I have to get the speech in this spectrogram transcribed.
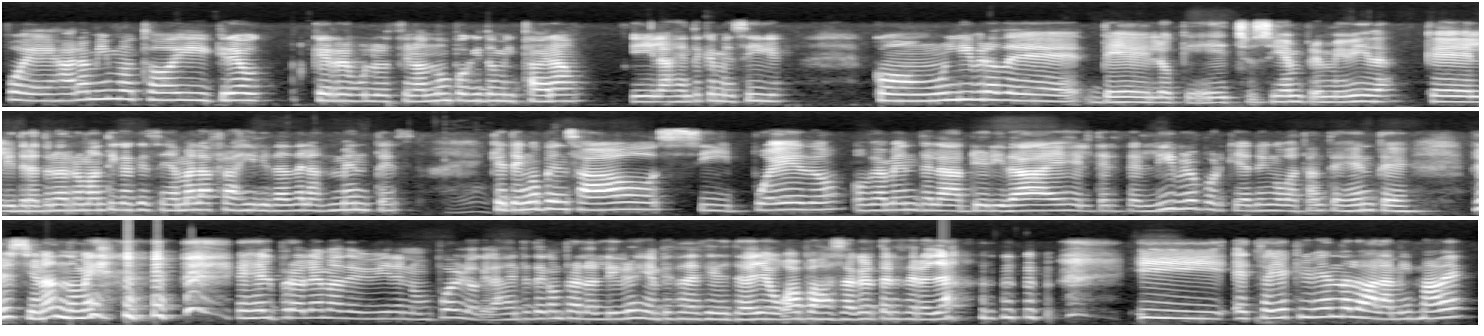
Pues ahora mismo estoy, creo que revolucionando un poquito mi Instagram y la gente que me sigue con un libro de, de lo que he hecho siempre en mi vida, que es literatura romántica, que se llama La fragilidad de las mentes, que tengo pensado si puedo, obviamente la prioridad es el tercer libro porque ya tengo bastante gente presionándome. es el problema de vivir en un pueblo, que la gente te compra los libros y empieza a decirte, oye, guapa, a sacar el tercero ya. y estoy escribiéndolo a la misma vez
